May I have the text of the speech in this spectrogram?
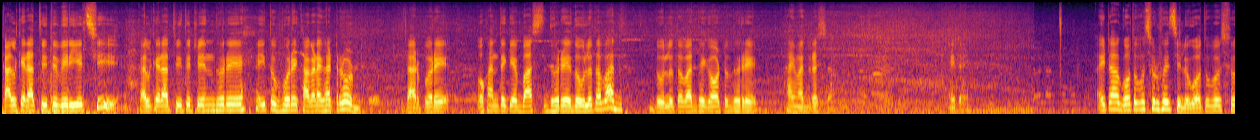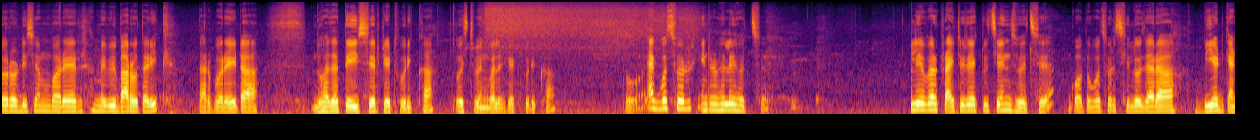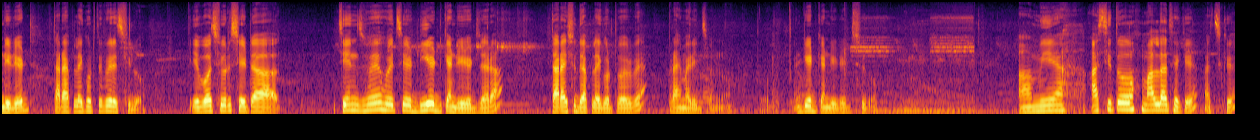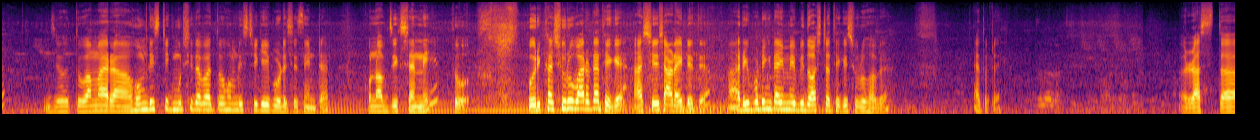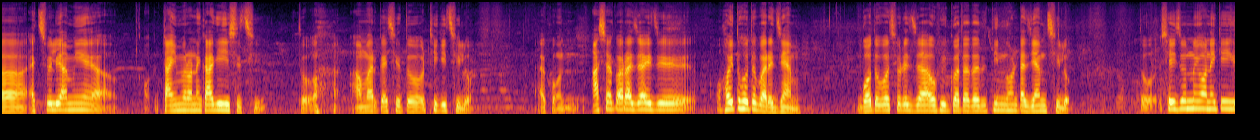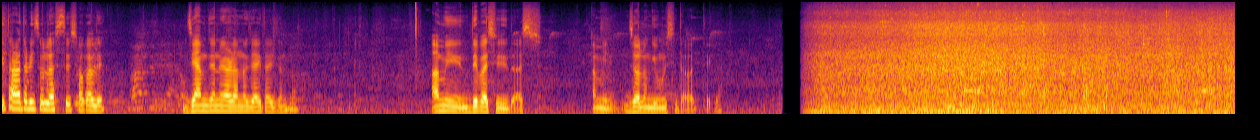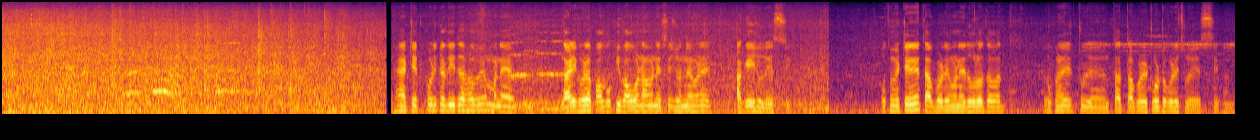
কালকে রাত্রিতে বেরিয়েছি। কালকে রাত্রিতে ট্রেন ধরে এই তো ভোরে খাগড়াঘাট রোড। তারপরে ওখান থেকে বাস ধরে দৌলতাবাদ দৌলতাবাদ থেকে অটো ধরে হাই মাদ্রাসা। এটাই। এটা গত বছর হয়েছিল। গত বছর ডিসেম্বরের মেবি বারো তারিখ। তারপরে এটা দু হাজার তেইশের টেট পরীক্ষা, ওয়েস্ট বেঙ্গলের টেট পরীক্ষা। তো এক বছর ইন্টারভেলেই হচ্ছে। এবার ক্রাইটেরিয়া একটু চেঞ্জ হয়েছে। গত বছর ছিল যারা বিএড ক্যান্ডিডেট তারা অ্যাপ্লাই করতে পেরেছিল। এবছর সেটা চেঞ্জ হয়ে হয়েছে ডিএড ক্যান্ডিডেট যারা, তারাই শুধু অ্যাপ্লাই করতে পারবে প্রাইমারির জন্য। তো ডিএড ক্যান্ডিডেট শুধু। আমি আসি তো মালদা থেকে আজকে। যেহেতু আমার হোম ডিস্ট্রিক্ট মুর্শিদাবাদ, তো হোম ডিস্ট্রিক্টেই পড়েছে সেন্টার কোনো অবজেকশান নেই। তো পরীক্ষা শুরু বারোটা থেকে, আর শেষ আড়াইটেতে। আর রিপোর্টিং টাইম মেবি দশটা থেকে শুরু হবে। এতটাই। রাস্তা অ্যাকচুয়ালি আমি টাইমের অনেক আগেই এসেছি। তো আমার কাছে তো ঠিকই ছিল। এখন আশা করা যায় যে হয়তো হতে পারে জ্যাম গত বছরের যা অভিজ্ঞতা তাদের তিন ঘণ্টা জ্যাম ছিল। তো সেই জন্যই অনেকেই তাড়াতাড়ি চলে আসছে সকালে। জ্যাম যেন এড়ানো যায় তাই জন্য। আমি দেবাশিস দাস, আমি জলঙ্গি মুর্শিদাবাদ থেকে। হ্যাঁ টেট পরীক্ষা দিতে হবে মানে গাড়ি ঘোড়া পাবো কি পাবো না মানে সেই জন্য মানে আগেই চলে এসেছি। প্রথমে ট্রেনে, তারপরে মানে দৌলতাবাদ, ওখানে তারপরে টোটো করে চলে এসেছি এখানে।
